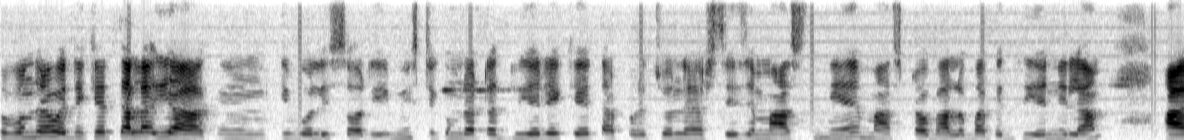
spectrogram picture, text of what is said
বন্ধুরা ওইদিকে তালা, ইয়া কি বলি সরি মিষ্টি কুমড়াটা ধুয়ে রেখে তারপরে চলে আসছি যে মাছ নিয়ে। মাছটাও ভালোভাবে ধুয়ে নিলাম। আর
